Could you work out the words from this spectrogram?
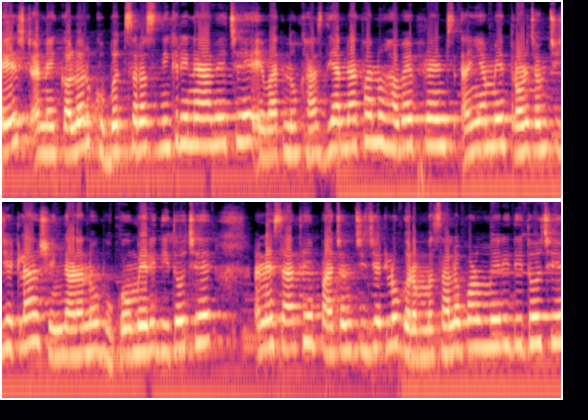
ટેસ્ટ અને કલર ખૂબ જ સરસ નીકળીને આવે છે. એ વાતનું ખાસ ધ્યાન રાખવાનું. હવે ફ્રેન્ડ્સ અહીંયા મેં ત્રણ ચમચી જેટલા શિંગદાણાનો ભૂકો ઉમેરી દીધો છે અને સાથે પાંચ ચમચી જેટલો ગરમ મસાલો પણ ઉમેરી દીધો છે.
